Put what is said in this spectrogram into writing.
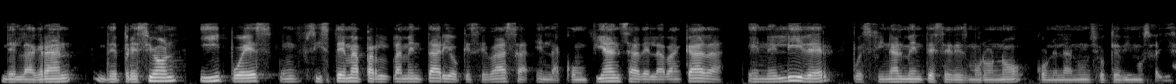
de la Gran Depresión y pues un sistema parlamentario que se basa en la confianza de la bancada en el líder, pues finalmente se desmoronó con el anuncio que vimos ayer.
